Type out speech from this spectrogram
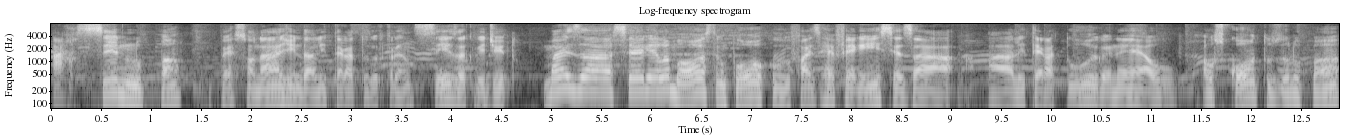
Arsène Lupin, personagem da literatura francesa, acredito. Mas a série ela mostra um pouco, faz referências à, à literatura, né? Ao, aos contos do Lupin.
